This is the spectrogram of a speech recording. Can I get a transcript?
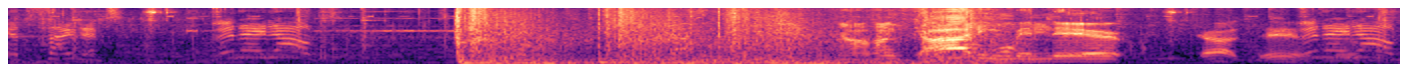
Target sighted. Grenade out. Uh-huh, got him in there. God damn. Grenade bro. out.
